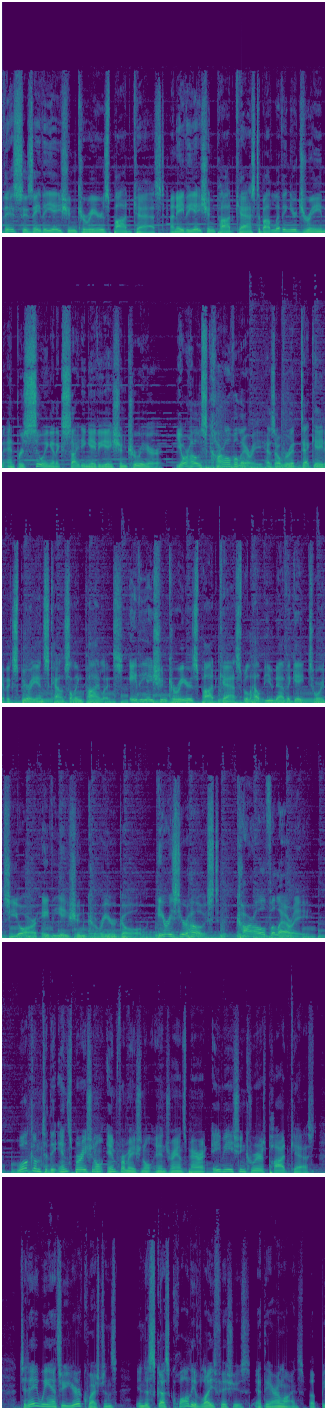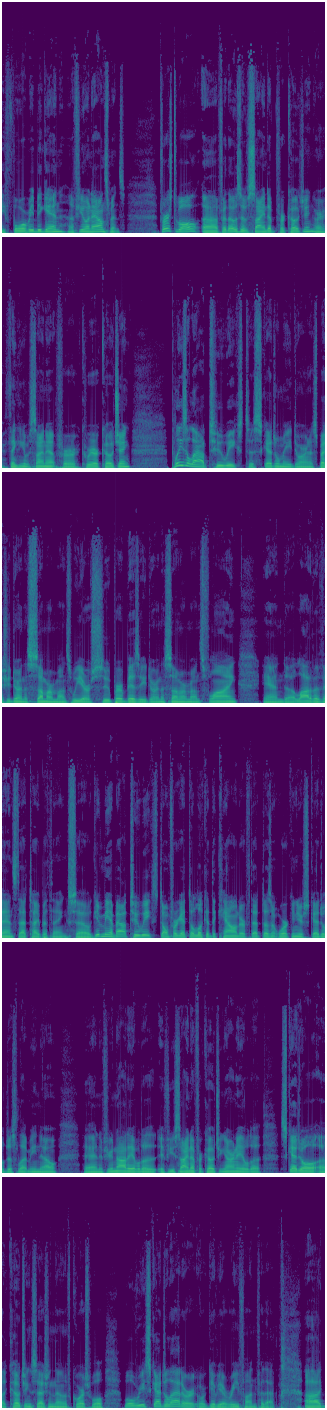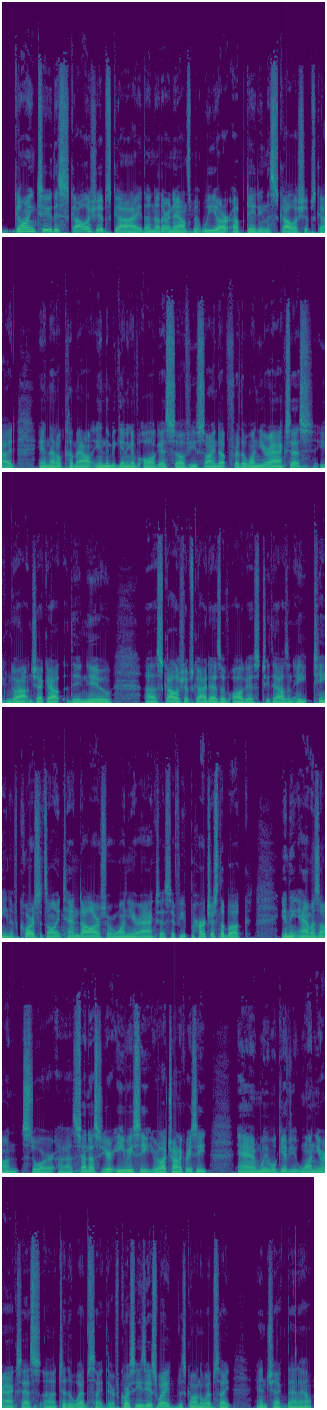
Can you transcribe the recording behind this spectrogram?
This is Aviation Careers Podcast, an aviation podcast about living your dream and pursuing an exciting aviation career. Your host, Carl Valeri, has over a decade of experience counseling pilots. Aviation Careers Podcast will help you navigate towards your aviation career goal. Here is your host, Carl Valeri. Welcome to the inspirational, informational, and transparent Aviation Careers Podcast. Today we answer your questions and discuss quality of life issues at the airlines. But before we begin, a few announcements. First of all, uh, for those who have signed up for coaching or thinking of signing up for career coaching, please allow two weeks to schedule me during, especially during the summer months. We are super busy during the summer months, flying and a lot of events, that type of thing. So give me about two weeks. Don't forget to look at the calendar. If that doesn't work in your schedule, just let me know. And if you're not able to, if you signed up for coaching, aren't able to schedule a coaching session, then of course we'll we'll reschedule that or, or give you a refund for that. Uh, going to the scholarships guide, another announcement. We are updating the scholarships guide, and that'll come out in the beginning of August. So if you signed up for the one year access, you can go out and check out the new uh, scholarships guide as of August 2018. Of course, it's only $10 for one year access. If you purchase the book in the Amazon store, uh, send us your e receipt, your electronic receipt, and we will give you one year access uh, to the website there. Of course, easiest way, just go on the website and check that out.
